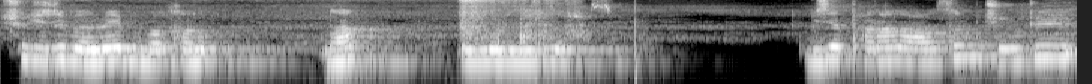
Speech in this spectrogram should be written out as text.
Şu gizli bölmeye bir bakalım. Lan. Dur dur dur dur. Bize para lazım çünkü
